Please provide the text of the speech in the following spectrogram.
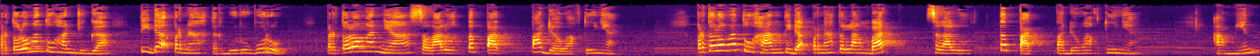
Pertolongan Tuhan juga tidak pernah terburu-buru. Pertolongannya selalu tepat pada waktunya. Pertolongan Tuhan tidak pernah terlambat, selalu tepat pada waktunya. Amin.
